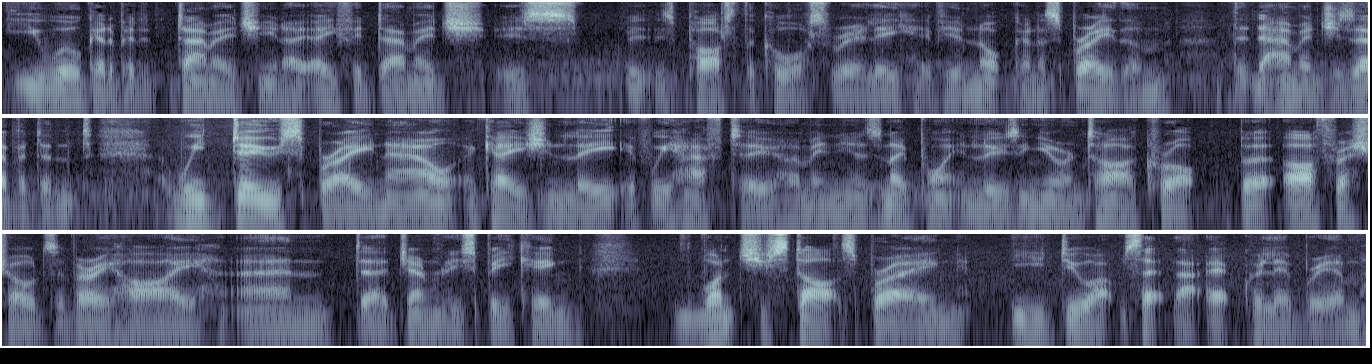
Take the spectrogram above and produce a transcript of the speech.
You will get a bit of damage. You know, aphid damage is is part of the course, really. If you're not going to spray them, the damage is evident. We do spray now occasionally if we have to. I mean, there's no point in losing your entire crop, but our thresholds are very high, and uh, generally speaking, once you start spraying, you do upset that equilibrium,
